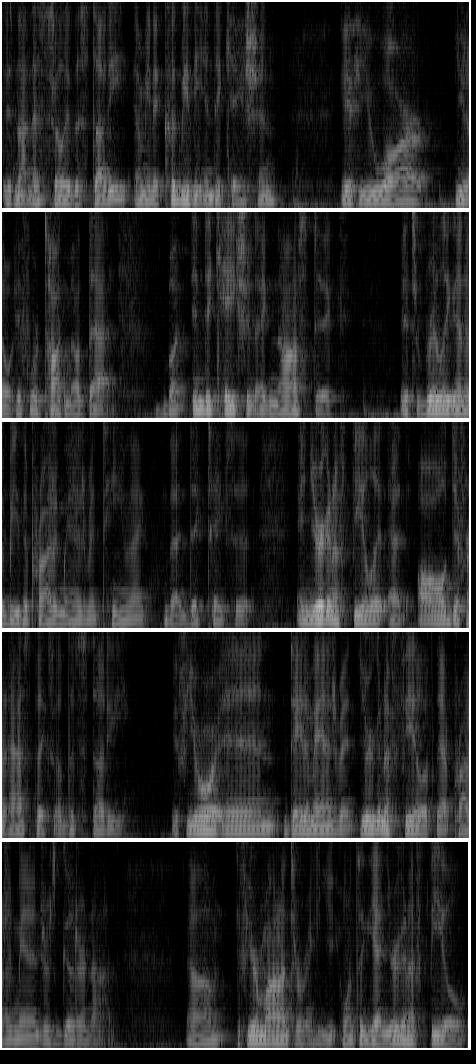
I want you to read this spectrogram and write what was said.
is not necessarily the study. I mean, it could be the indication if you are, you know, if we're talking about that. But indication agnostic, it's really going to be the project management team that that dictates it. And you're going to feel it at all different aspects of the study. If you're in data management, you're going to feel if that project manager is good or not. Um, if you're monitoring, you, once again, you're going to feel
